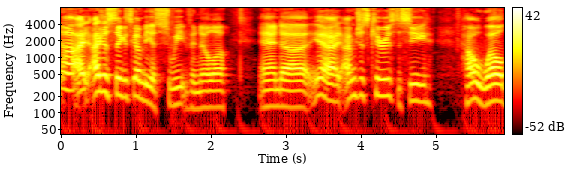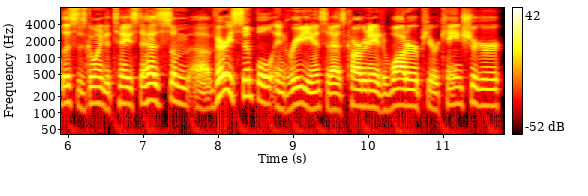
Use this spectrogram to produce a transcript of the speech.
No, I, I just think it's going to be a sweet vanilla. And uh, yeah, I'm just curious to see how well this is going to taste. It has some uh, very simple ingredients. It has carbonated water, pure cane sugar,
